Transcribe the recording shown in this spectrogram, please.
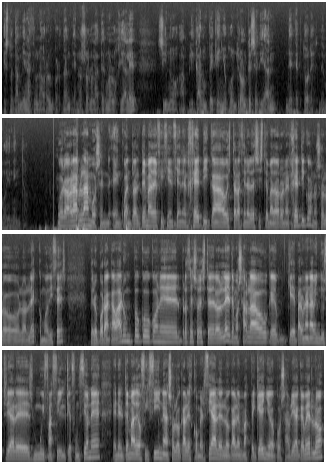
Esto también hace un ahorro importante, no solo la tecnología LED, sino aplicar un pequeño control que serían detectores de movimiento. Bueno, ahora hablamos en, en, cuanto al tema de eficiencia energética o instalaciones de sistema de ahorro energético, no solo los LED, como dices, pero por acabar un poco con el proceso este de los LED, hemos hablado que, que, para una nave industrial es muy fácil que funcione. En el tema de oficinas o locales comerciales, locales más pequeños, pues habría que verlo.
